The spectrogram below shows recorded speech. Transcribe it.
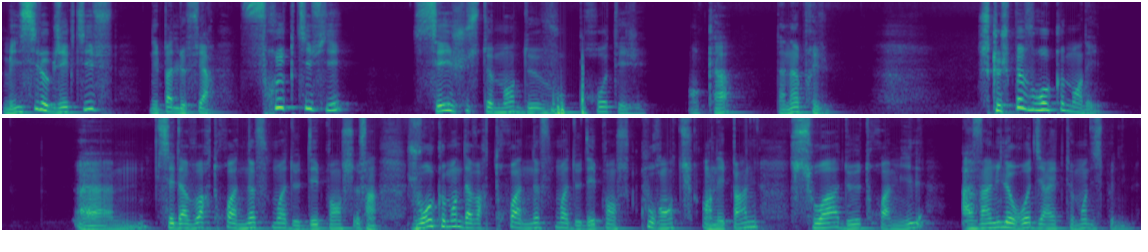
mais ici l'objectif n'est pas de le faire fructifier, c'est justement de vous protéger en cas d'un imprévu. Ce que je peux vous recommander, euh, c'est d'avoir 3-9 mois de dépenses, enfin, je vous recommande d'avoir 3-9 mois de dépenses courantes en épargne, soit de 3000 à 20 000 euros directement disponibles.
